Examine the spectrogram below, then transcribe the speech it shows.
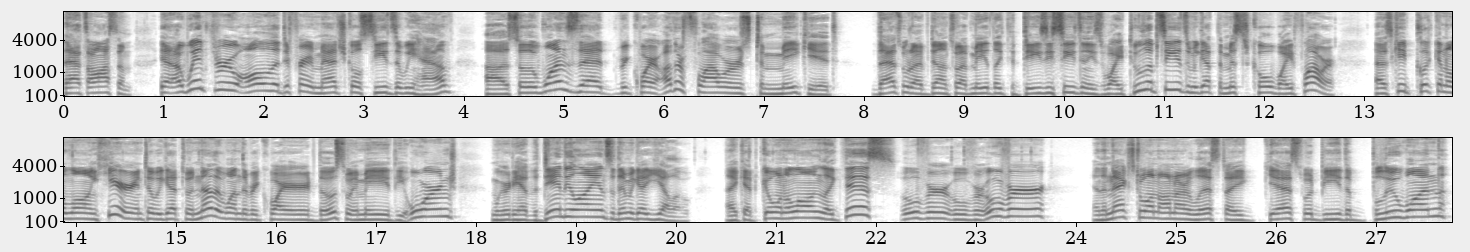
That's awesome. Yeah, I went through all the different magical seeds that we have. Uh, so the ones that require other flowers to make it, that's what I've done. So I've made like the daisy seeds and these white tulip seeds, and we got the mystical white flower. I just keep clicking along here until we got to another one that required those. So we made the orange we already had the dandelions, and then we got yellow. I kept going along like this, over, over, over. And the next one on our list, I guess, would be the blue one.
